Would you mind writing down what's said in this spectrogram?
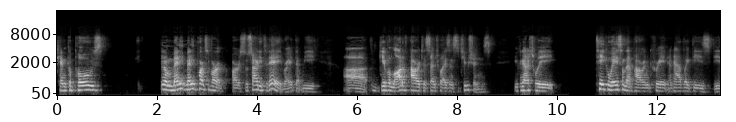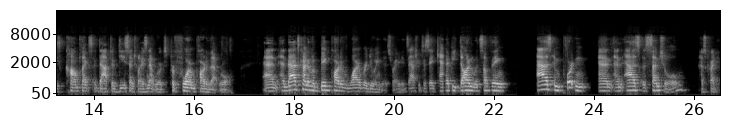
can compose, you know, many many parts of our our society today, right, that we uh, give a lot of power to centralized institutions. You can actually take away some of that power and create and have like these these complex adaptive decentralized networks perform part of that role and and that's kind of a big part of why we're doing this right it's actually to say can it be done with something as important and and as essential as credit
